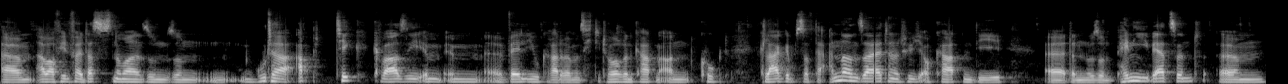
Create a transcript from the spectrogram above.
Ähm, aber auf jeden Fall, das ist nochmal so, so ein guter Uptick quasi im, im äh, Value, gerade wenn man sich die teuren Karten anguckt. Klar gibt es auf der anderen Seite natürlich auch Karten, die äh, dann nur so ein Penny wert sind. Ähm,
